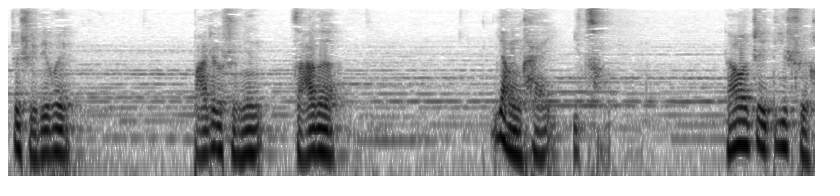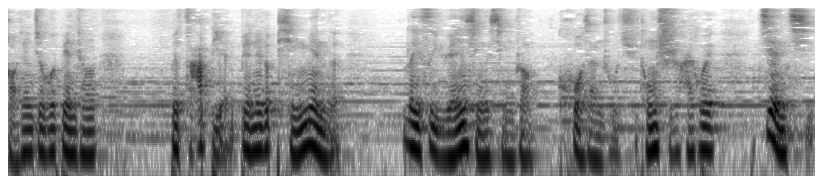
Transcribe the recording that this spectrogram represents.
这水滴会把这个水面砸的。漾开一层，然后这滴水好像就会变成被砸扁，变成一个平面的类似圆形的形状扩散出去，同时还会溅起，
